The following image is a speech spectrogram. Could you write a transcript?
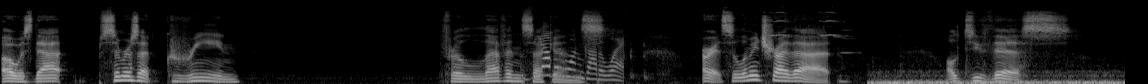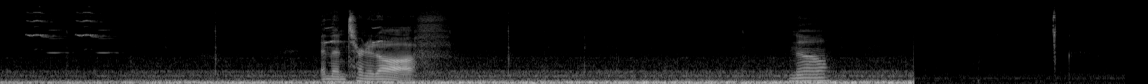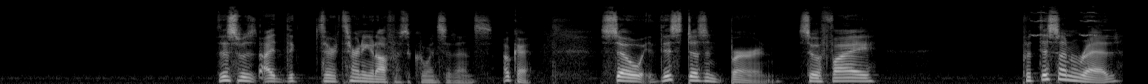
Oh, is that simmers at green for 11 The seconds. other one got away. All right, so let me try that. I'll do this. And then turn it off. No. This was I the, they're turning it off was a coincidence. Okay. So this doesn't burn. So if I put this on red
